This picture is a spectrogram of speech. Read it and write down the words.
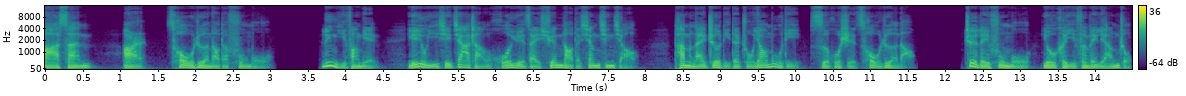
八三二凑热闹的父母。另一方面，也有一些家长活跃在喧闹的相亲角，他们来这里的主要目的似乎是凑热闹。这类父母又可以分为两种：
